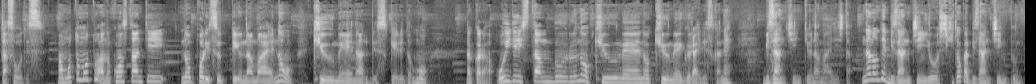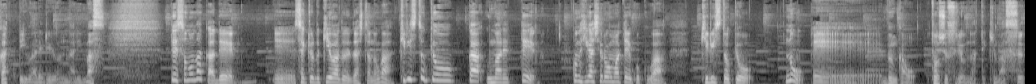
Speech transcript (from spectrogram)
たそうです。まあ、もともとあの、コンスタンティノポリスっていう名前の旧名なんですけれども、だから、おいでイスタンブールの旧名の旧名ぐらいですかね。ビザンチンっていう名前でした。なので、ビザンチン様式とかビザンチン文化って言われるようになります。で、その中で、えー先ほどキーワードで出したのが、キリスト教が生まれて、この東ローマ帝国は、キリスト教の、えー文化を踏襲するようになってきます。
